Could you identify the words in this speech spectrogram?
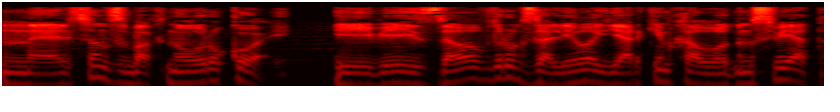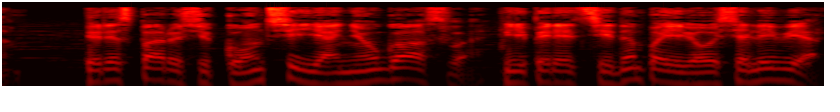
Нельсон взмахнул рукой, и весь зал вдруг залило ярким холодным светом. Через пару секунд сияние угасло, и перед Сидом появилась Оливер.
